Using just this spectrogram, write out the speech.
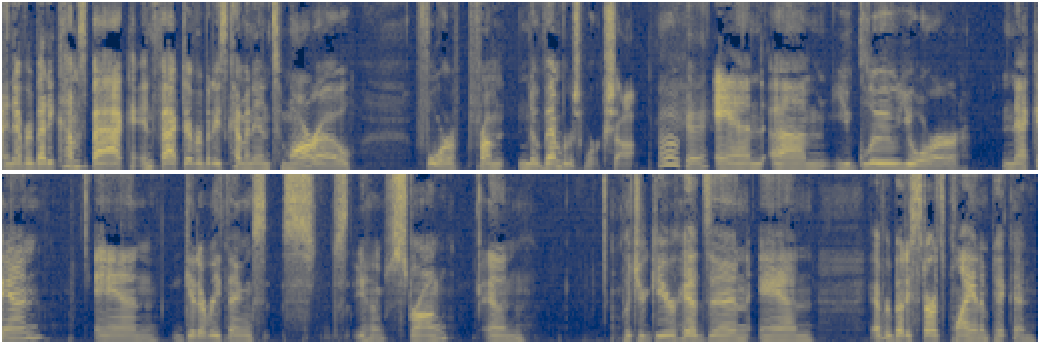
And everybody comes back. In fact, everybody's coming in tomorrow for from November's workshop. Oh, okay. and um, you glue your neck in and get everything you know strung and put your gear heads in and everybody starts playing and picking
